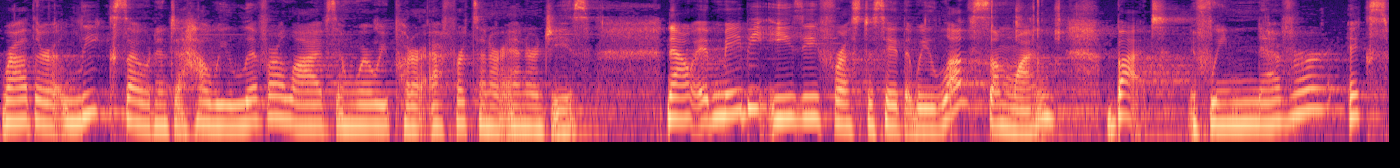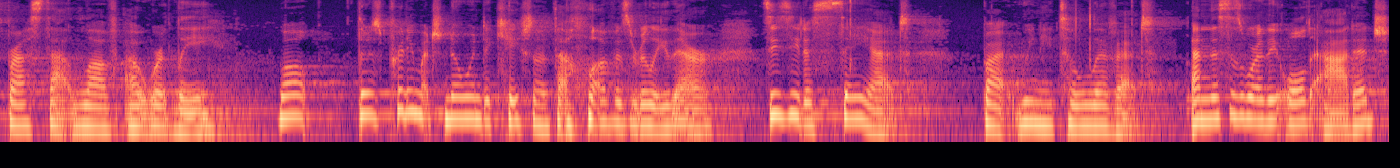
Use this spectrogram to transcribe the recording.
Rather, it leaks out into how we live our lives and where we put our efforts and our energies. Now, it may be easy for us to say that we love someone, but if we never express that love outwardly, well, there's pretty much no indication that that love is really there. It's easy to say it, but we need to live it. And this is where the old adage,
